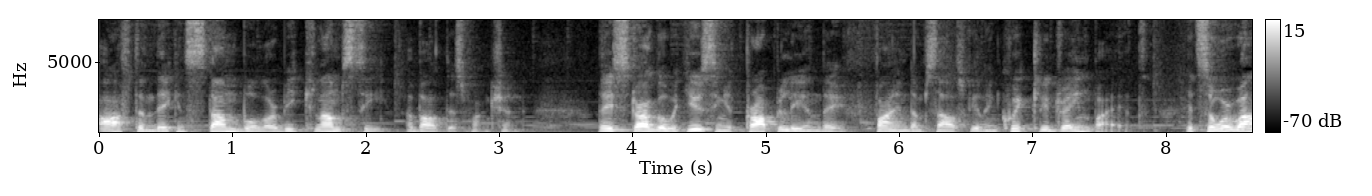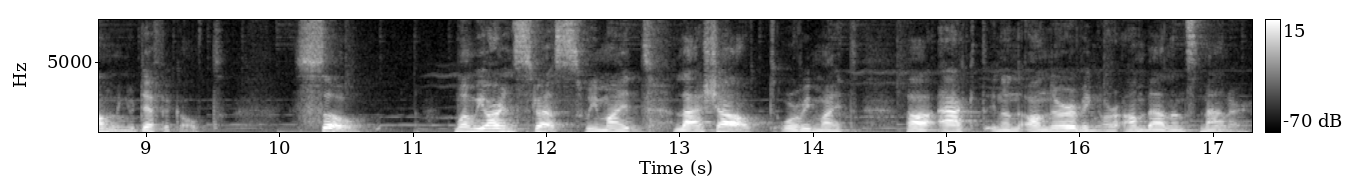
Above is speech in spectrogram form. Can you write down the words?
often they can stumble or be clumsy about this function. They struggle with using it properly and they find themselves feeling quickly drained by it. It's overwhelming or difficult. So, when we are in stress, we might lash out or we might uh, act in an unnerving or unbalanced manner.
